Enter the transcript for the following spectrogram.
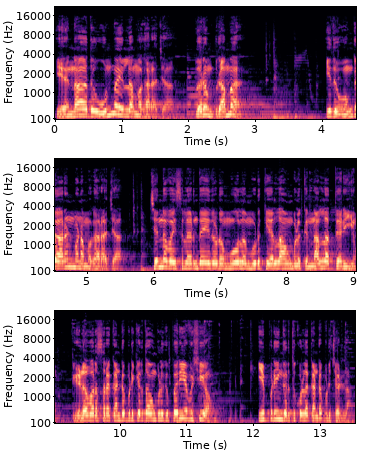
ஏன்னா அது உண்மை இல்ல மகாராஜா. வெறும் பிரம. இது உங்க அரண்மனை மகாராஜா. சின்ன வயசுல இருந்தே இதோட மூல முடுக்கு எல்லாம் உங்களுக்கு நல்லா தெரியும். இளவரசரை கண்டுபிடிக்கிறது உங்களுக்கு பெரிய விஷயம். இப்படிங்கிறதுக்குள்ள கண்டுபிடிச்சிடலாம்.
